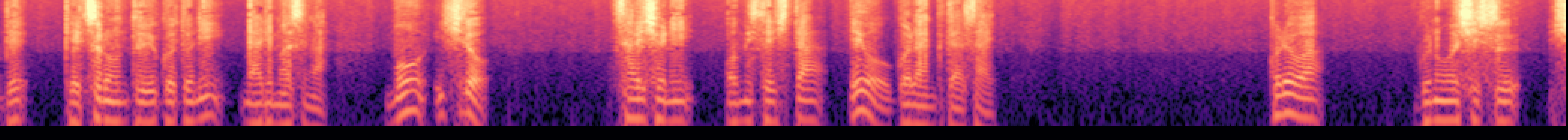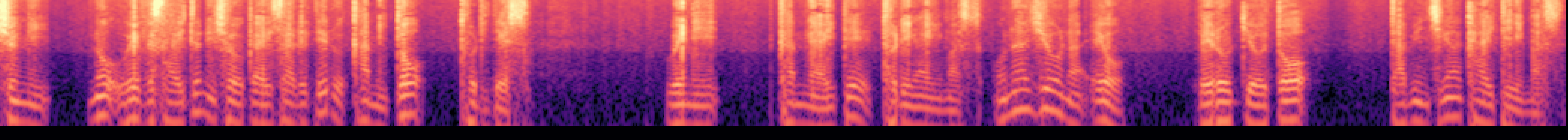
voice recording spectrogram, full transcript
で結論ということになりますがもう一度最初にお見せした絵をご覧ください。これはグノーシス主義のウェブサイトに紹介されている神と鳥です。上に神がいて鳥がいます。同じような絵をベロキオとダヴィンチが描いています。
